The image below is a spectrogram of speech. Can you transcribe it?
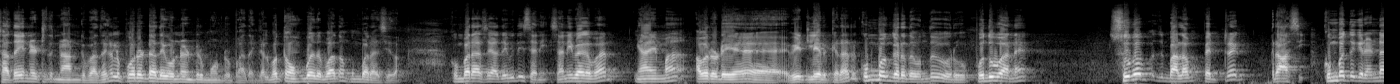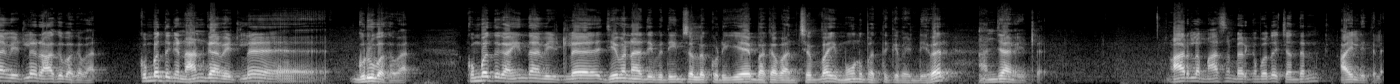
சதய நட்சத்திரம் நான்கு பாதங்கள் புரட்டாதை ஒன்று என்று மூன்று பாதங்கள். மொத்தம் ஒன்பது பாதம் கும்பராசி தான். கும்பராசி அதிபதி சனி. சனி பகவான் நியாயமாக அவருடைய வீட்டிலே இருக்கிறார். கும்பங்கிறது வந்து ஒரு பொதுவான சுப பலம் பெற்ற ராசி. கும்பத்துக்கு ரெண்டாம் வீட்டில் ராகு பகவான். கும்பத்துக்கு நான்காம் வீட்டில் குரு பகவான். கும்பத்துக்கு ஐந்தாம் வீட்டில் ஜீவனாதிபதின்னு சொல்லக்கூடிய பகவான் செவ்வாய் மூணு பத்துக்கு வேண்டியவர் அஞ்சாம் வீட்டில். ஆறில் மாதம் பிறக்கும்போது சந்திரன் ஆயில்யத்தில்.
